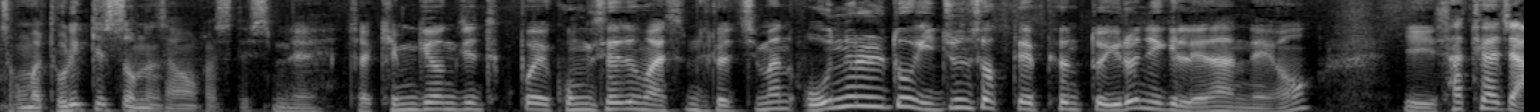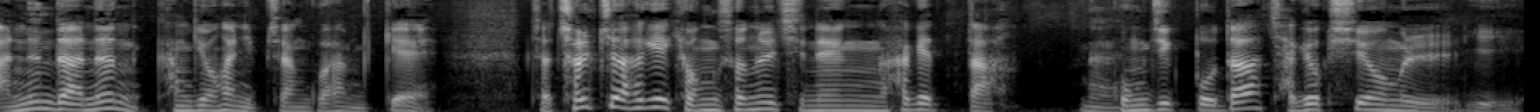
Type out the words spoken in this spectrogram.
정말 돌이킬 수 없는 상황을 갈 수도 있습니다. 네. 자, 김경진 특보의 공세도 말씀드렸지만 오늘도 이준석 대표는 또 이런 얘기를 내놨네요. 이 사퇴하지 않는다는 강경한 입장과 함께 자, 철저하게 경선을 진행하겠다. 네. 공직보다 자격 시험을 이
